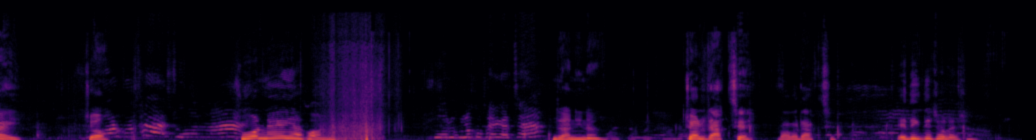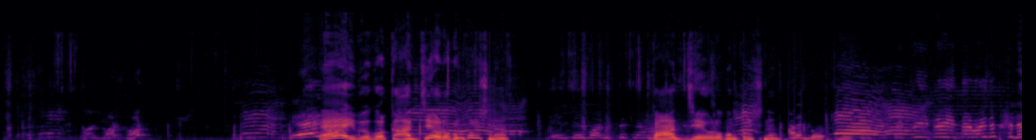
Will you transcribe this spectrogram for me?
এই, চ। শুয়োর নেই এখন। জানি না। চল, ডাকছে। বাবা ডাকছে। এদিক দিয়ে চলে এসো। এই, ওর কাঁদছে, ওরকম করিস না। কাঁদছে, ওরকম করিস না আরে ধর এটা এটা এদের বাড়িতে ফেলে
